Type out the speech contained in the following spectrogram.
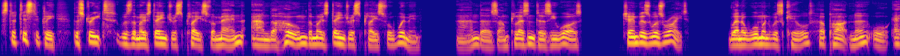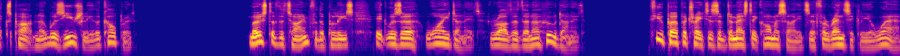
Statistically, the street was the most dangerous place for men and the home the most dangerous place for women. And, as unpleasant as he was, Chambers was right. When a woman was killed, her partner or ex partner was usually the culprit. Most of the time, for the police, it was a why done it rather than a who done it. Few perpetrators of domestic homicides are forensically aware.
